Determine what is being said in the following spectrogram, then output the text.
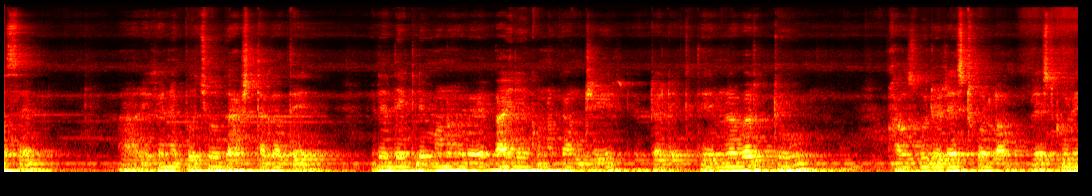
আছে। আর এখানে প্রচুর ঘাস থাকাতে এটা দেখলে মনে হবে বাইরের কোনো কান্ট্রির একটা লেক আমরা আবার একটু হাউস বোটে রেস্ট করলাম। রেস্ট করে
